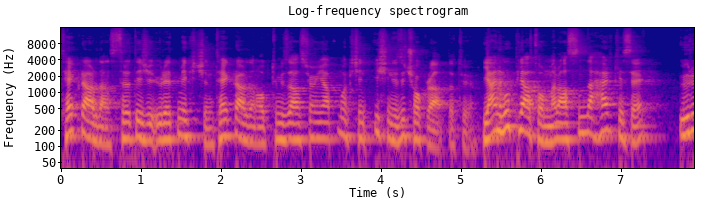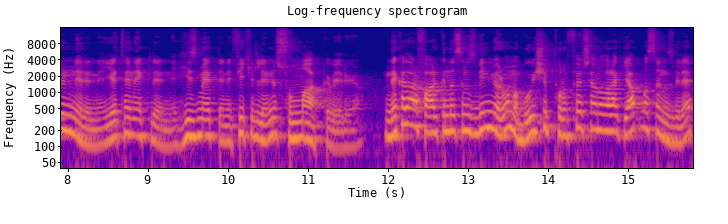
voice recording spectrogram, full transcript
tekrardan strateji üretmek için, tekrardan optimizasyon yapmak için işinizi çok rahatlatıyor. Yani bu platformlar aslında herkese ürünlerini, yeteneklerini, hizmetlerini, fikirlerini sunma hakkı veriyor. Ne kadar farkındasınız bilmiyorum ama bu işi profesyonel olarak yapmasanız bile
